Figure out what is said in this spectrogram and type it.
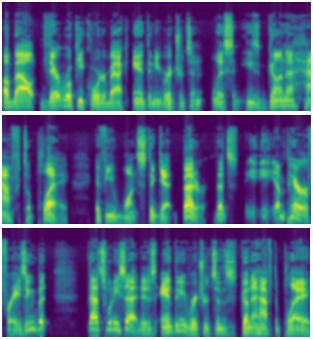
about their rookie quarterback Anthony Richardson. Listen, he's gonna have to play if he wants to get better. That's I'm paraphrasing, but that's what he said is Anthony Richardson's going to have to play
